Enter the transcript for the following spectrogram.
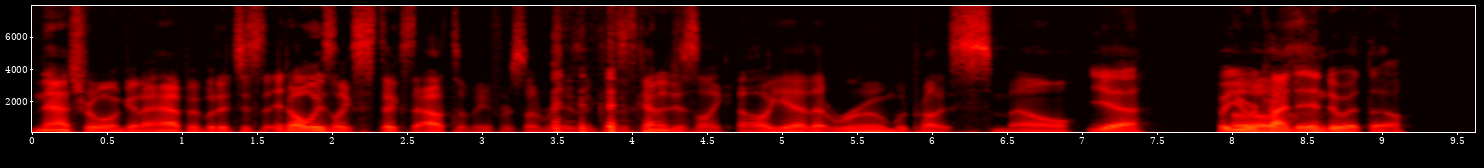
natural and gonna happen but it just it always like sticks out to me for some reason because it's kind of just like oh yeah that room would probably smell Yeah, but you were Ugh. kind of into it though.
